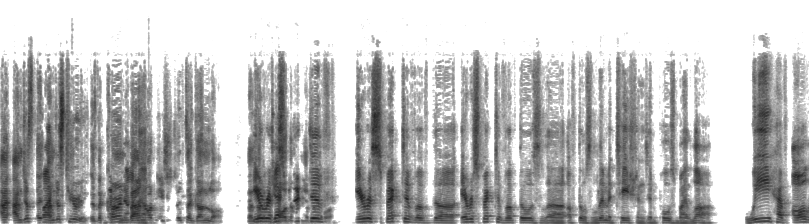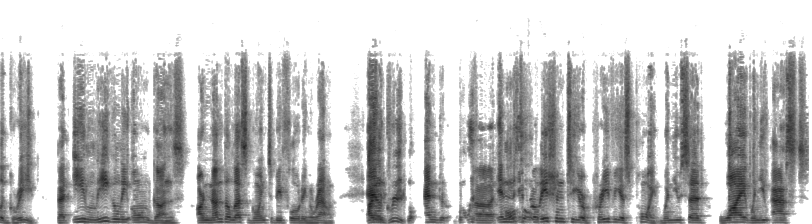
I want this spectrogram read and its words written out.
I, am just, but, I'm just curious. Is the current ban not a stricter gun law? Irrespective, the irrespective of the, irrespective of those, uh, of those limitations imposed by law, we have all agreed that illegally owned guns are nonetheless going to be floating around. And, I agree. But, and but uh, in, also, in relation to your previous point, when you said why, when you asked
